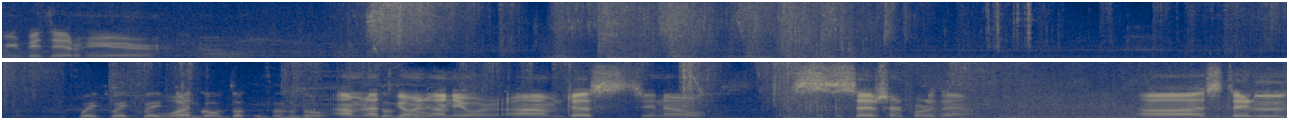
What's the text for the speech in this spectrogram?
Maybe they're here. No. Wait, wait, wait, What? don't go, don't, don't go. I'm not Don't going go. anywhere. I'm just, you know, searching for them. Uh, still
